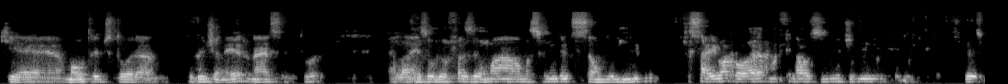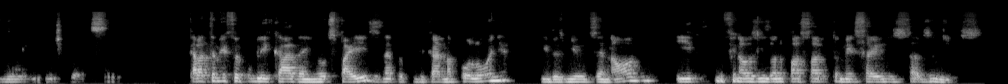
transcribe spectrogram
que é uma outra editora do Rio de Janeiro, né, essa editora, ela resolveu fazer uma, uma segunda edição do livro, que saiu agora no finalzinho de 2022. Ela também foi publicada em outros países, né, foi publicada na Polônia, em 2019, e no finalzinho do ano passado também saiu nos Estados Unidos.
